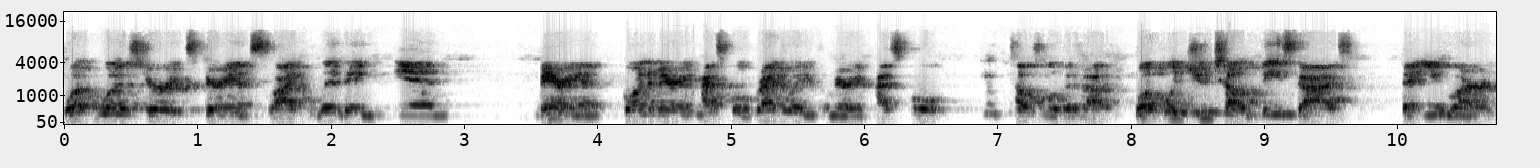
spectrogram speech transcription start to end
what was your experience like living in Marion, going to Marion High School, graduating from Marion High School? Tell us a little bit about it. What would you tell these guys that you learned,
